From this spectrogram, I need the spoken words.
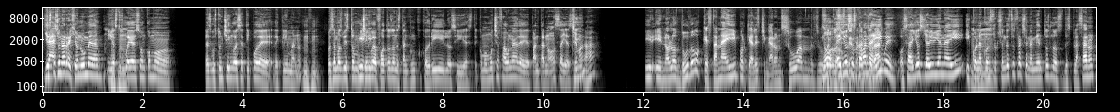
Y O es sea- que es una región húmeda y estos güeyes son como... Les gusta un chingo ese tipo de, de clima, ¿no? Ujú. Pues hemos visto un Y- chingo y- de fotos donde están con cocodrilos y este, como mucha fauna de pantanosa y así. Simón. ¿no? Ajá. Y, y no lo dudo que están ahí porque ya les chingaron su... su No, ellos estaban natural. ahí, güey. O sea, ellos ya vivían ahí y con la construcción de estos fraccionamientos los desplazaron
